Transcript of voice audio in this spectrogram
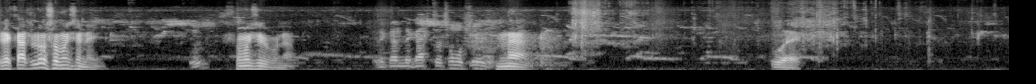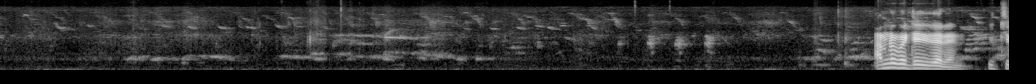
এটা কাটলেও সমস্যা নেই। সমস্যা হবে না। সমস্যা না। আপনি কেটে দিতে পারেন কিচ্ছু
